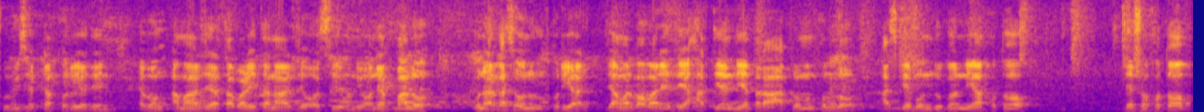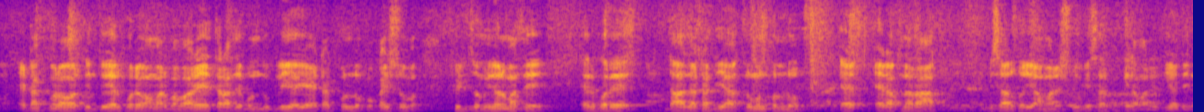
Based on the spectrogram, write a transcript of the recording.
সুবিচারটা করিয়ে দেন এবং আমার যে রাতাবাড়ি থানার যে ওসি, উনি অনেক ভালো। ওনার কাছে অনুরোধ করি আর যে আমার বাবারে যে হাতিয়ার নিয়ে তারা আক্রমণ করল, আজকে বন্দুকর নিয়ে কত দেশ কত অ্যাটাক করা হওয়ার কিন্তু এরপরেও আমার বাবারে তারা যে বন্দুক লিয়ে অ্যাটাক করল প্রকাশ্য ফিল্ড জমিনের মাঝে, এরপরে দা জাটা দিয়ে আক্রমণ করল। এর আপনারা বিচার করি আমার সুবিচার ফকির আমার দিয়া দিন।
